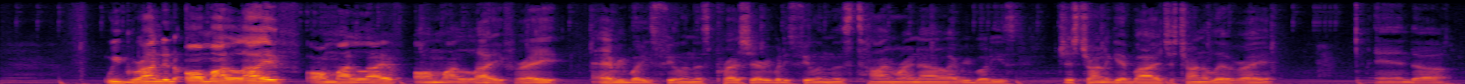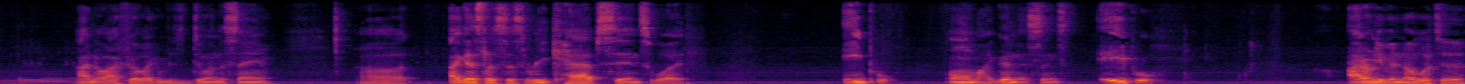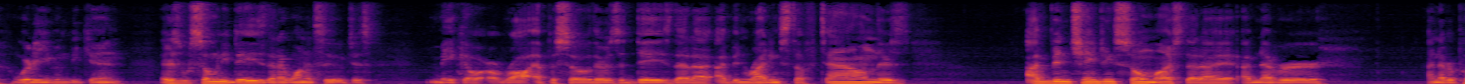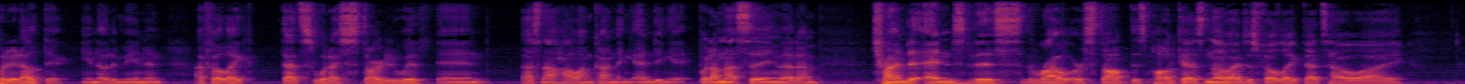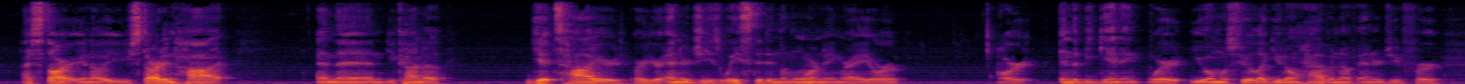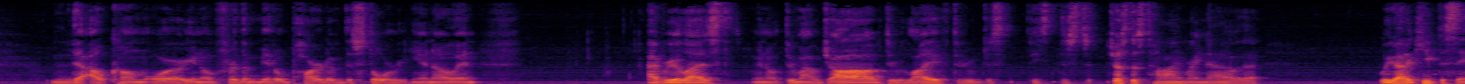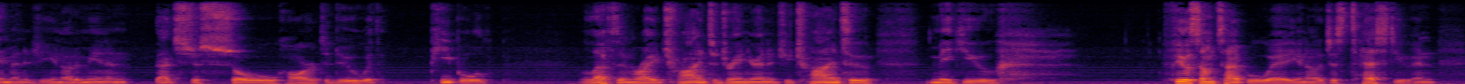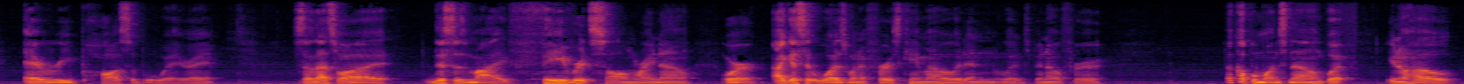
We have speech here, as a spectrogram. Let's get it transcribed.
we grinded all my life, all my life, all my life, right? Everybody's feeling this pressure. Everybody's feeling this time right now. Everybody's just trying to get by, just trying to live, right? And uh, I know I feel like I'm just doing the same. Uh, I guess let's just recap since what? April. Oh my goodness, since April. I don't even know what to where to even begin there's so many days that I wanted to just make a, a raw episode. There's a days that I, I've been writing stuff down. There's I've been changing so much that I I've never I never put it out there. You know what I mean? And I felt like that's what I started with, and that's not how I'm kind of ending it. But I'm not saying that I'm trying to end this route or stop this podcast. No, I just felt like that's how I I start. You know, you start in hot, and then you kind of get tired, or your energy is wasted in the morning, right? Or, or in the beginning, where you almost feel like you don't have enough energy for the outcome, or you know, for the middle part of the story. You know, and I've realized, you know, through my job, through life, through just these, just just this time right now that we got to keep the same energy, you know what I mean? And that's just so hard to do with people left and right trying to drain your energy, trying to make you feel some type of way, you know, just test you in every possible way, right? So that's why this is my favorite song right now. Or I guess it was when it first came out and it's been out for a couple months now, but you know how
